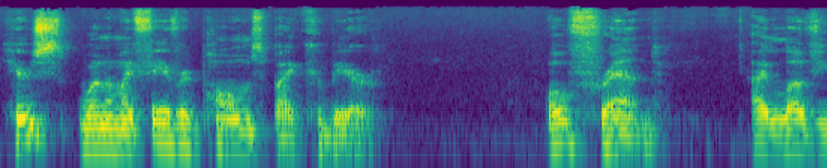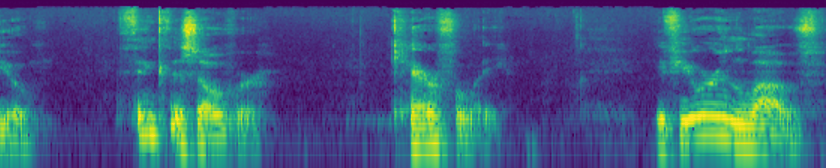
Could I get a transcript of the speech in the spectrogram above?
Here's one of my favorite poems by Kabir. Oh friend, I love you. Think this over carefully. If you are in love,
